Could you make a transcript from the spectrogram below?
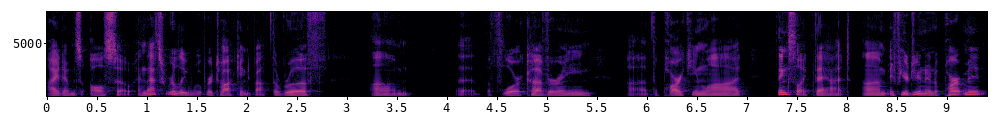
items also, and that's really what we're talking about: the roof, um, the, the, floor covering, uh, the parking lot, things like that. Um, if you're doing an apartment,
